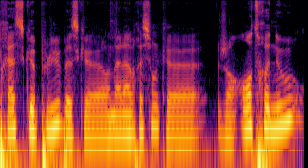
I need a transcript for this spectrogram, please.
presque plus parce qu'on a l'impression que, genre, entre nous,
